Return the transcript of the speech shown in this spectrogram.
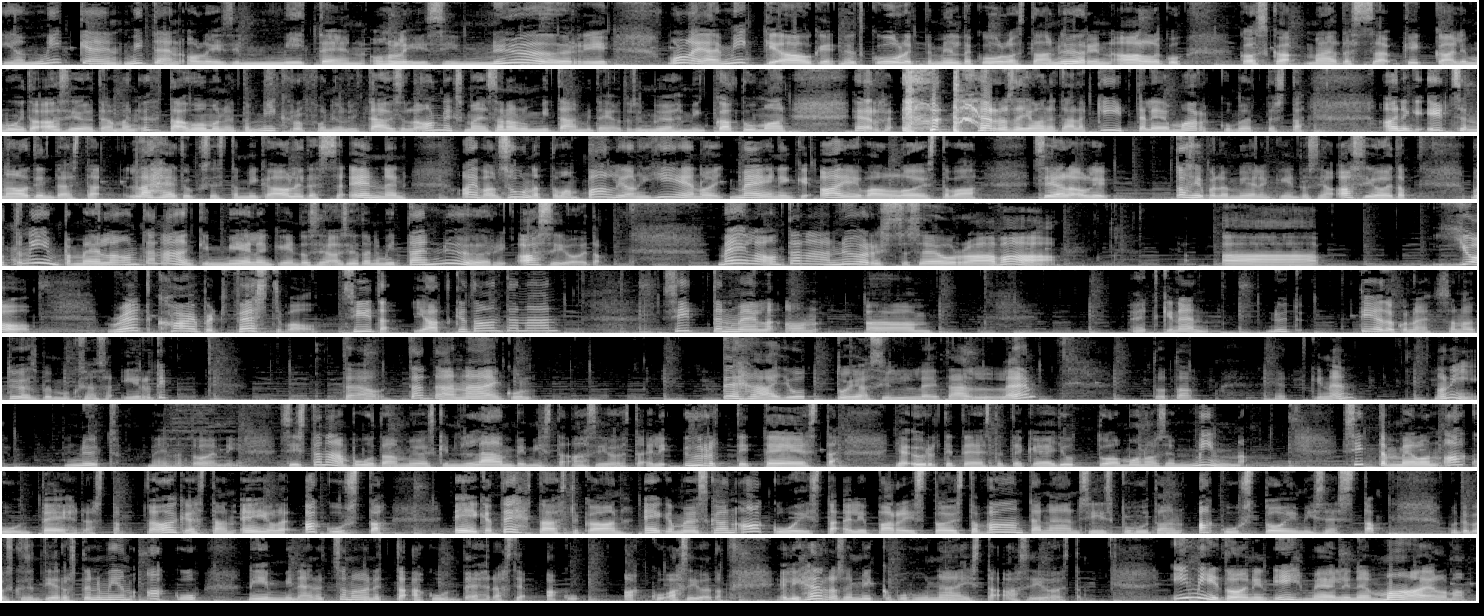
Ja miten, miten olisi, miten olisi nyöri? Mulla jäi mikki auki, nyt kuulitte miltä kuulostaa nyörin alku, koska mä tässä kikkailin muita asioita ja mä en yhtään huomannut, että mikrofoni oli täysillä. Onneksi mä en sanonut mitään, mitä joutuisin myöhemmin katumaan. Her- Herra se Joona täällä kiittelee Markku Möttöstä. Ainakin itse nautin tästä lähetyksestä, mikä oli tässä ennen. Aivan suunnattoman paljon, hieno meininki, aivan loistavaa. Siellä oli tosi paljon mielenkiintoisia asioita, mutta niinpä meillä on tänäänkin mielenkiintoisia asioita, nimittäin nyöri-asioita. Meillä on tänään nyörissä seuraavaa. Uh, joo, Red Carpet Festival. Siitä jatketaan tänään. Sitten meillä on... Um, hetkinen, nyt tietokone sanoo työsopimuksensa irti. Tää on tätä näin, kun tehdään juttuja silleen tälleen. Tota, Hetkinen. No niin, nyt meillä toimii. Siis tänään puhutaan myöskin lämpimistä asioista, eli yrttiteestä. Ja yrttiteestä tekee juttua Monosen Minna. Sitten meillä on akun tehdasta. Tai oikeastaan ei ole akusta, eikä tehtaastakaan, eikä myöskään akuista, eli paristoista, vaan tänään siis puhutaan akustoimisesta. Mutta koska sen tiedoston nimi on aku, niin minä nyt sanoin, että akun tehdas ja aku, akkuasioita. Eli Herrasen Mikko puhuu näistä asioista. Imitoinnin ihmeellinen maailma.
